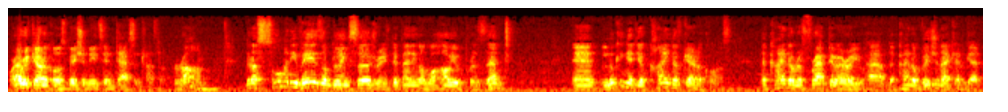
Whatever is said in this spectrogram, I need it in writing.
or every keratoconus patient needs intacs and transplant. Wrong. There are so many ways of doing surgeries depending on how you present and looking at your kind of keratoconus, the kind of refractive error you have, the kind of vision I can get,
